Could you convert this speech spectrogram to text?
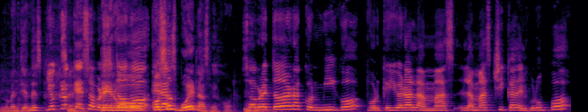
¿no me entiendes? Yo creo que sobre Pero todo. era- cosas buenas mejor. Sobre todo era conmigo porque yo era la más, la más chica del grupo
